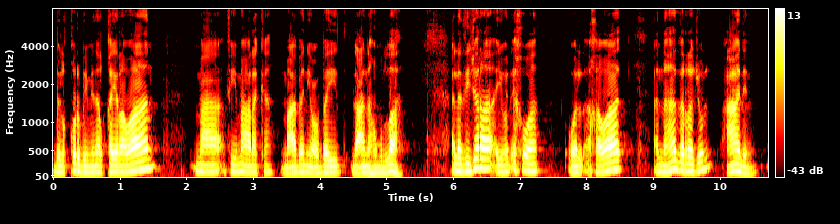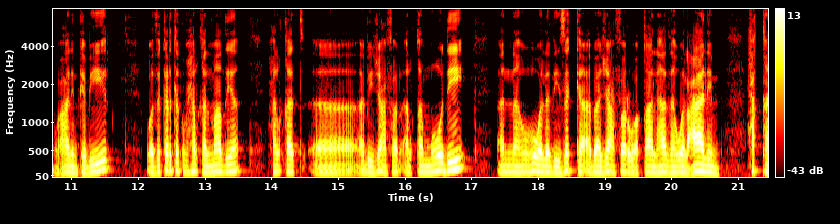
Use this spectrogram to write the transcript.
بالقرب من القيروان مع في معركة مع بني عبيد لعنهم الله. الذي جرى أيها الإخوة والأخوات أن هذا الرجل عالم وعالم كبير وذكرت لكم الحلقة الماضية حلقة آه، أبي جعفر القمودي أنه هو الذي زكى أبا جعفر وقال هذا هو العالم. حقا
